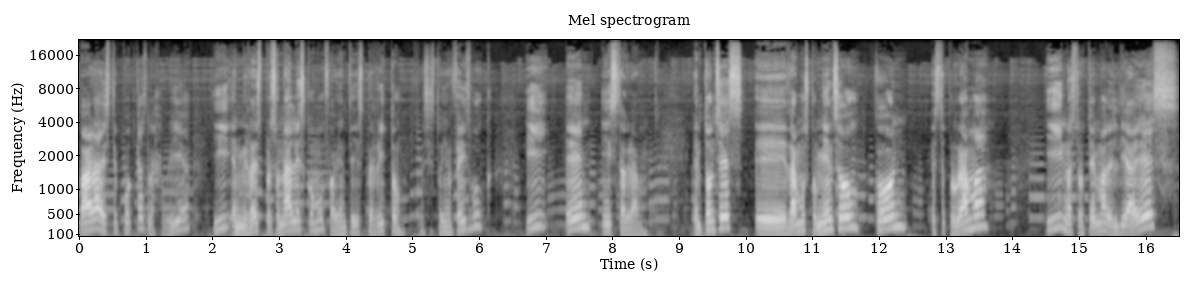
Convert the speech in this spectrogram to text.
para este podcast La Jauría y en mis redes personales como Fabián Telles Perrito. Así estoy en Facebook y en Instagram. Entonces, eh, damos comienzo con este programa y nuestro tema del día es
